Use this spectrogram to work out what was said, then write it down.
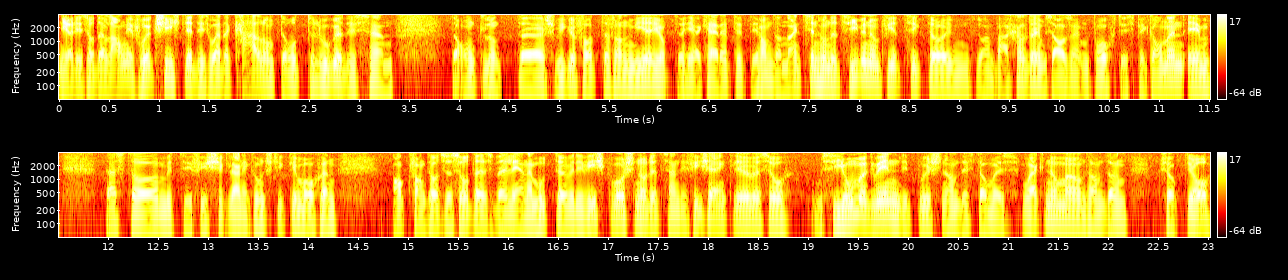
Ja, das hat eine lange Vorgeschichte. Das war der Karl und der Otto Luger. Das sind der Onkel und der Schwiegervater von mir. Ich habe da hergeheiratet. Die haben dann 1947 da im kleinen Bachel, da im Saus am Bach, das begonnen, eben, dass da mit den Fischen kleine Kunststücke machen. Angefangen hat es so, dass, weil eine Mutter über die Wäsche gewaschen hat, jetzt sind die Fische eigentlich über so um sie herum gewesen. Die Burschen haben das damals wahrgenommen und haben dann gesagt, ja,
